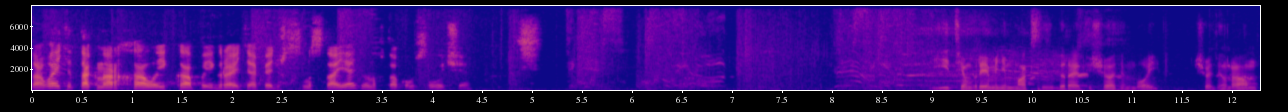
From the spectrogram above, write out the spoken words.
давайте так, Нархала и Капа играйте опять же самостоятельно в таком случае. И тем временем Макс забирает еще один бой. Еще один раунд.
